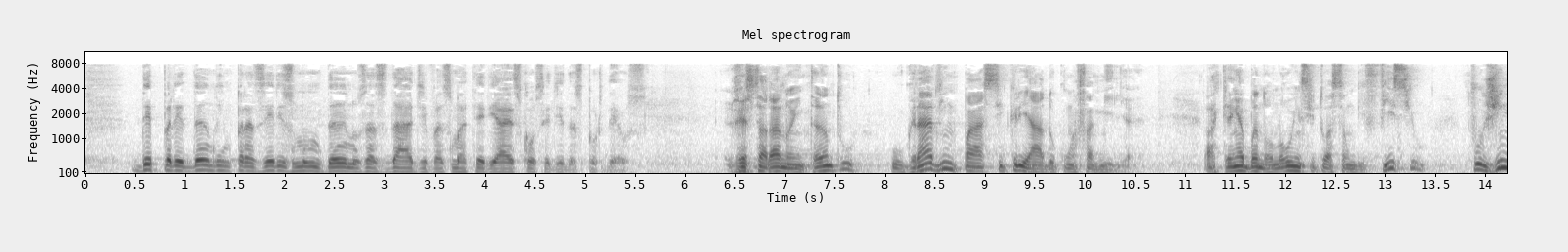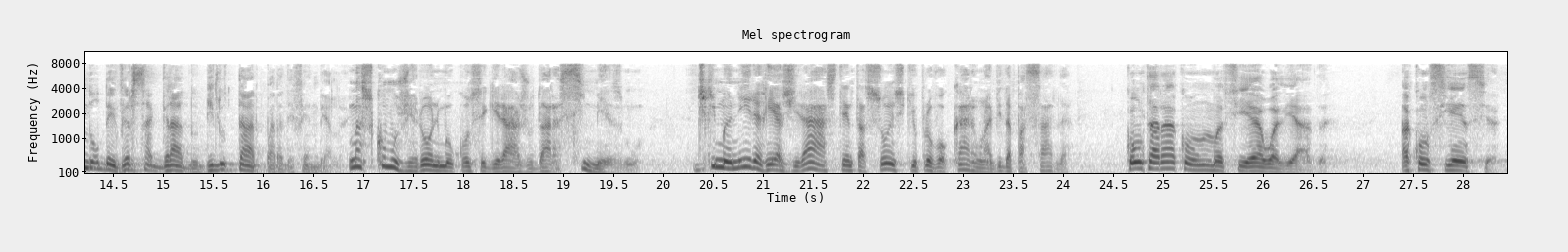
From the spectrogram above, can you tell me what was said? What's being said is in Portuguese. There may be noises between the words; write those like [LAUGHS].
depredando em prazeres mundanos as dádivas materiais concedidas por Deus. Restará, no entanto, o grave impasse criado com a família, a quem abandonou em situação difícil, fugindo ao dever sagrado de lutar para defendê-la. Mas como Jerônimo conseguirá ajudar a si mesmo? De que maneira reagirá às tentações que o provocaram na vida passada? Contará com uma fiel aliada, a consciência,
